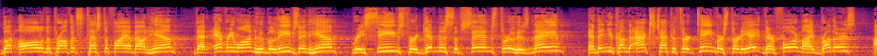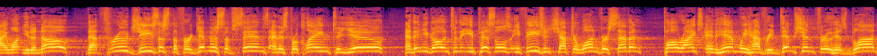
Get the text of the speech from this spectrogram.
but all of the prophets testify about him that everyone who believes in him receives forgiveness of sins through his name. And then you come to Acts chapter 13, verse 38. Therefore, my brothers, I want you to know that through Jesus the forgiveness of sins and is proclaimed to you. And then you go into the epistles, Ephesians chapter 1, verse 7. Paul writes, In him we have redemption through his blood,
